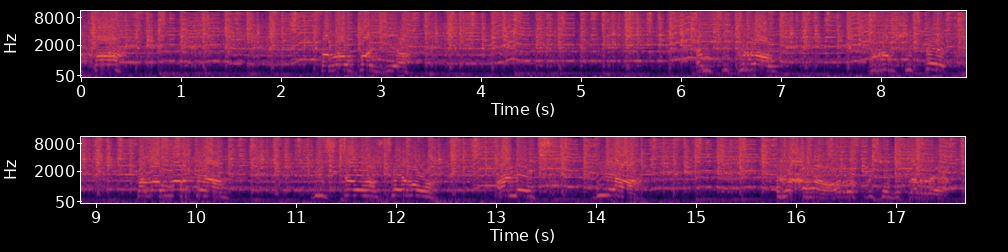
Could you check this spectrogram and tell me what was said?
Aha. Salam Facia. MC Kral. Grup Şiddet. Salamlar Teyam. Bisto, Sevo, Alex, Dia. Orospu çocukları.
